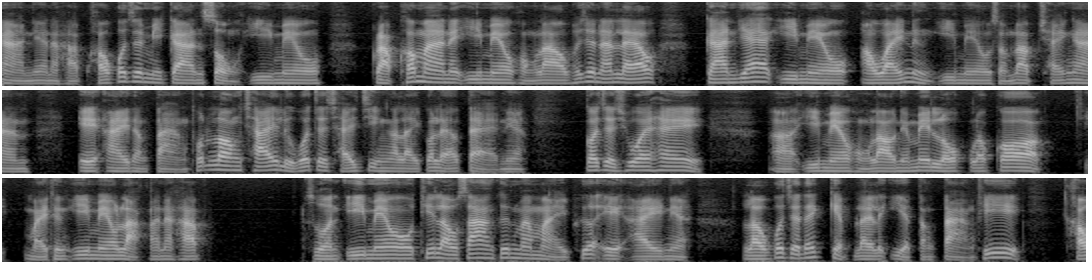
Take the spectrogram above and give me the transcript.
งานเนี่ยนะครับเขาก็จะมีการส่งอีเมล กลับเข้ามาในอีเมลของเรา เพราะฉะนั้นแล้วการแยกอีเมลเอาไว้ 1 อีเมลสำหรับใช้งาน AI ต่างๆ ทดลองใช้หรือว่าจะใช้จริงอะไรก็แล้วแต่เนี่ยก็จะช่วยให้ อ่าอีเมลของเราเนี่ยไม่ลก แล้วก็หมายถึงอีเมลหลักนะครับ ส่วนอีเมลที่เราสร้างขึ้นมาใหม่เพื่อ AI เนี่ยเราก็จะได้เก็บรายละเอียดต่างๆ ที่เขา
